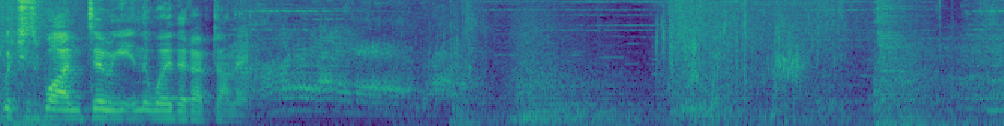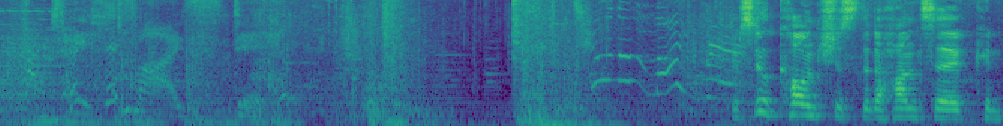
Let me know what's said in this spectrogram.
which is why I'm doing it in the way that I've done it. I'm still conscious that a hunter can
